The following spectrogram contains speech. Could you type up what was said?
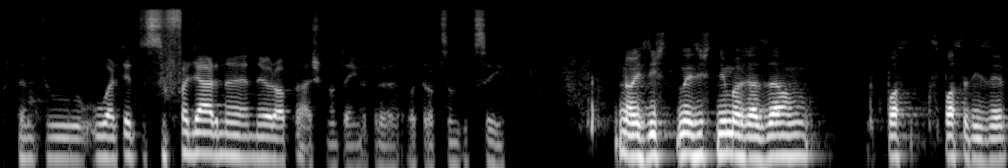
Portanto, o Arteta, se falhar na, na Europa, acho que não tem outra, outra opção do que sair. Não existe, não existe nenhuma razão que, possa- que se possa dizer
